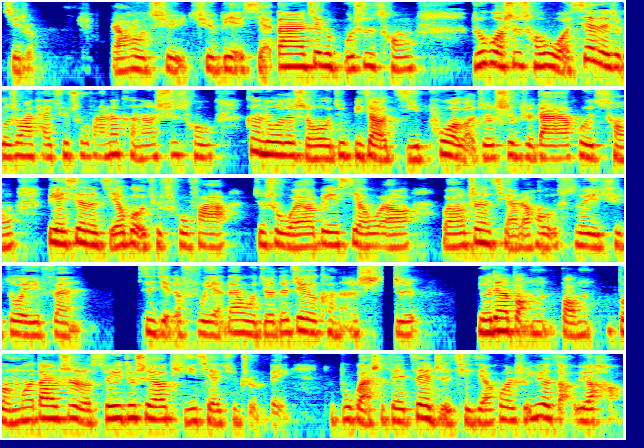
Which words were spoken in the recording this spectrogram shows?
这种，然后去去变现。当然，这个不是从，如果是从我现在这个状态去出发，那可能是从更多的时候就比较急迫了，就是不是大家会从变现的结果去出发，就是我要变现，我要我要挣钱，然后所以去做一份自己的副业。但我觉得这个可能是。有点本本本末倒置了，所以就是要提前去准备，就不管是在在职期间，或者是越早越好。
